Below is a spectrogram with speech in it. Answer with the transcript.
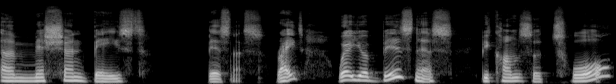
a mission based business, right? Where your business becomes a tool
